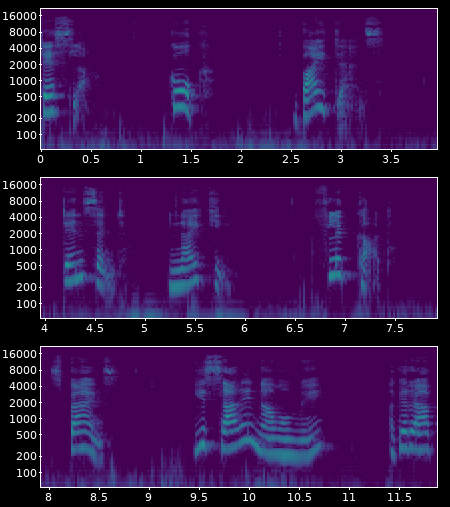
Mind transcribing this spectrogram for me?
Tesla Coke ByteDance Tencent Nike Flipkart Spanx ये सारे नामों में अगर आप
